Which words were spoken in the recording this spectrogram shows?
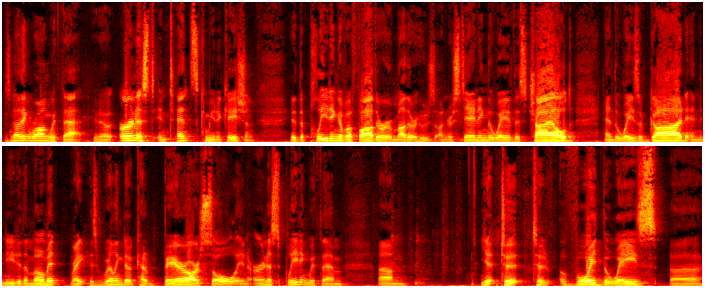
There's nothing wrong with that. You know, earnest, intense communication. You know, the pleading of a father or mother who's understanding the way of this child and the ways of God and the need of the moment, right, is willing to kind of bare our soul in earnest pleading with them um, to, to avoid the ways uh,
